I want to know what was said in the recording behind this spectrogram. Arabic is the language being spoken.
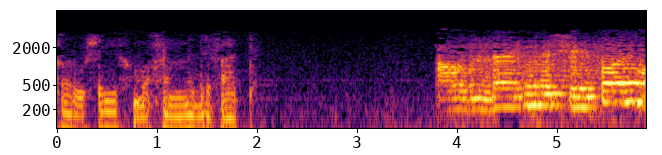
قارو شيخ محمد رفعت. أعوذ بالله من الشيطان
